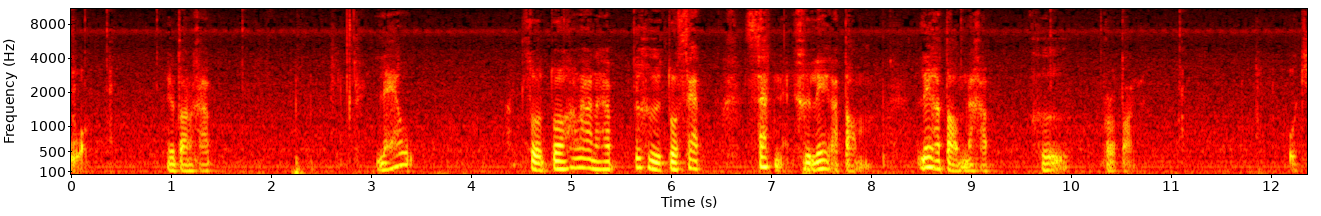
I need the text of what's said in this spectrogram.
บวกนิวตอนครับ แล้วส่วนตัวข้างล่างนะครับ ก็คือตัว Z Z เนี่ยคือเลขอะตอม เลขอะตอมนะครับ คือโปรตอน โอเค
